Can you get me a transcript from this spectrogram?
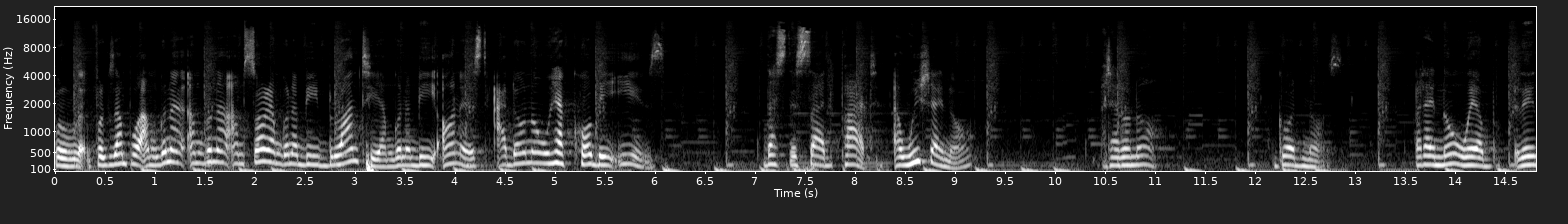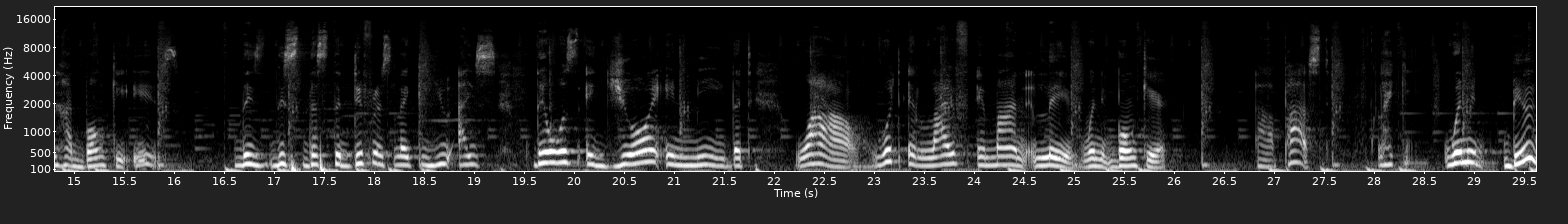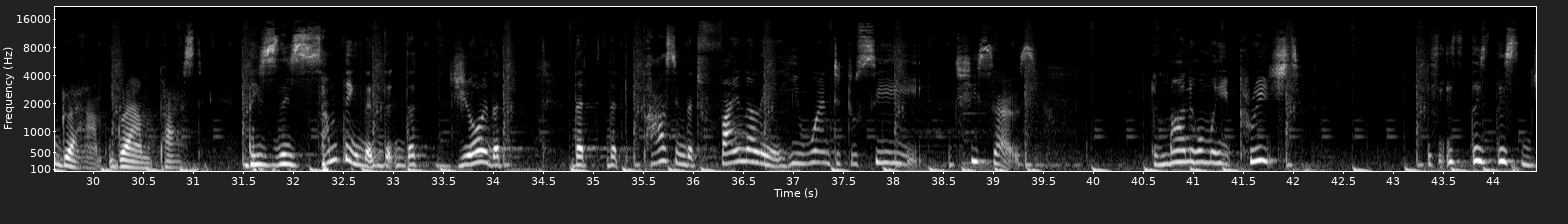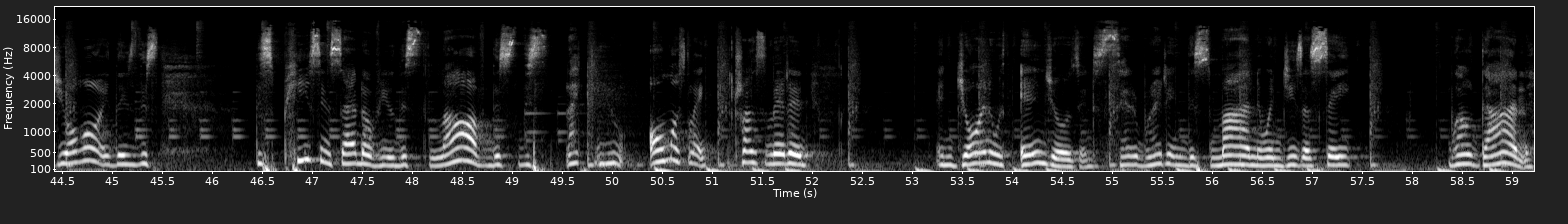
For, for example, I'm gonna, I'm gonna, I'm sorry, I'm gonna be blunt here. I'm gonna be honest. I don't know where Kobe is. That's the sad part. I wish I know, but I don't know. God knows. But I know where Reinhard Bonnke is this this that's the difference like you i there was a joy in me that wow what a life a man lived when Bonnke uh, passed like when bill graham graham passed there's there's something that, that that joy that that that passing that finally he went to see jesus. A man whom he preached. It's, there's this joy there's this this peace inside of you, this love, this this like you almost like translated and join with angels and celebrating this man when Jesus say, "Well done,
